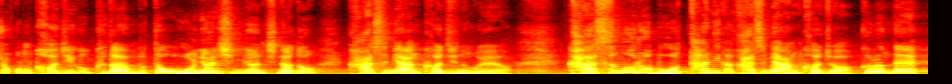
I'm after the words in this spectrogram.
조금 커지고 그 다음부터 5년 10년 지나도 가슴이 안 커지는 거예요. 가슴으로 못하니까 가슴이 안 커져. 그런데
